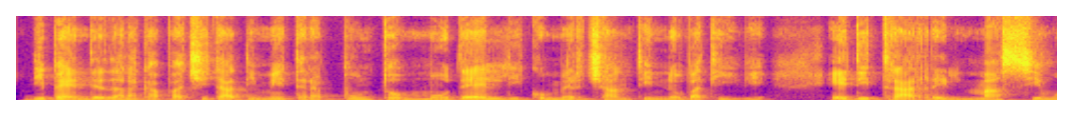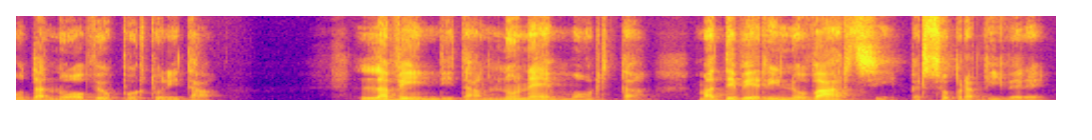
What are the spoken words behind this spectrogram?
dipende dalla capacità di mettere a punto modelli commercianti innovativi e di trarre il massimo da nuove opportunità. La vendita non è morta, ma deve rinnovarsi per sopravvivere.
